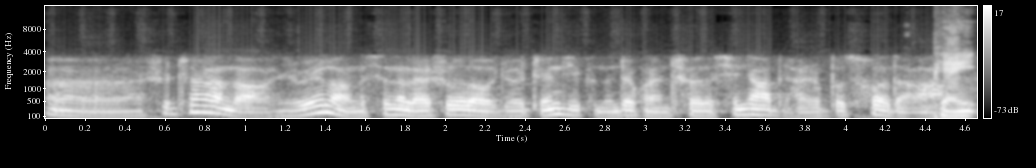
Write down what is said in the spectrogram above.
嗯，是这样的啊，以威朗的现在来说的，我觉得整体可能这款车的性价比还是不错的啊，便宜，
